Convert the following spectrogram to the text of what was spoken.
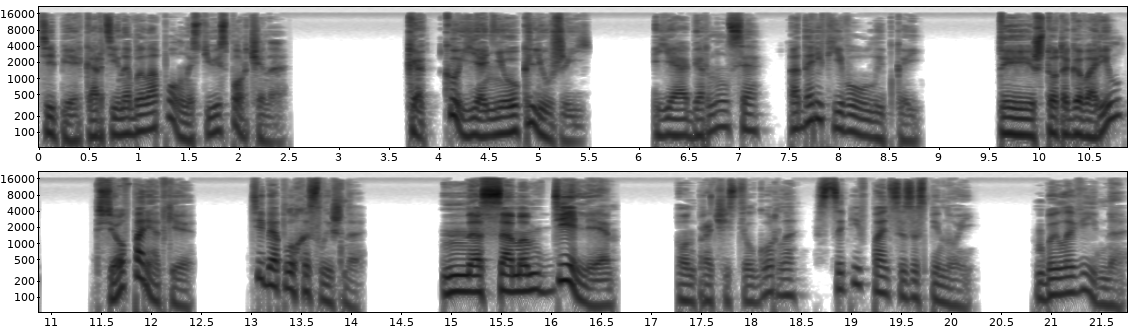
Теперь картина была полностью испорчена. «Какой я неуклюжий!» Я обернулся, одарив его улыбкой. «Ты что-то говорил? Все в порядке? Тебя плохо слышно». «На самом деле...» Он прочистил горло, сцепив пальцы за спиной. Было видно,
